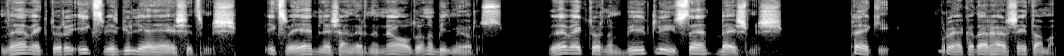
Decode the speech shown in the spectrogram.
v vektörü x virgül y'ye eşitmiş. x ve y bileşenlerinin ne olduğunu bilmiyoruz. v vektörünün büyüklüğü ise 5'miş. Peki, buraya kadar her şey tamam.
